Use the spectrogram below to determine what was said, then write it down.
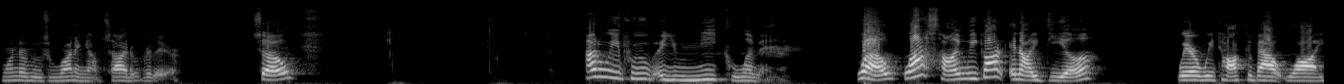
Wonder who's running outside over there. So, how do we prove a unique limit? Well, last time we got an idea where we talked about why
